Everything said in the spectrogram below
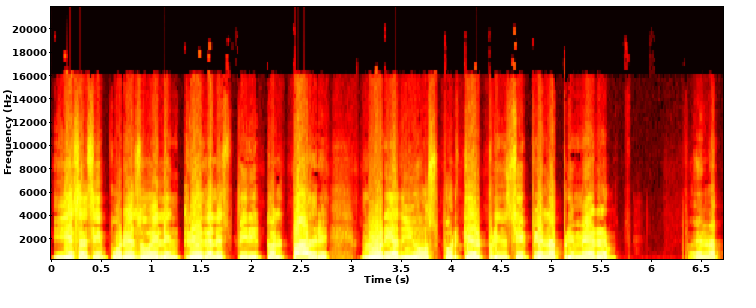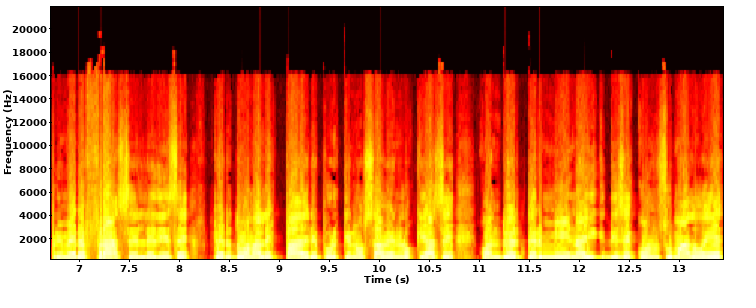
Y es así, por eso Él entrega el Espíritu al Padre. Gloria a Dios, porque al principio en la primera en las primeras frases le dice, perdónales Padre porque no saben lo que hacen. Cuando él termina y dice, consumado es,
